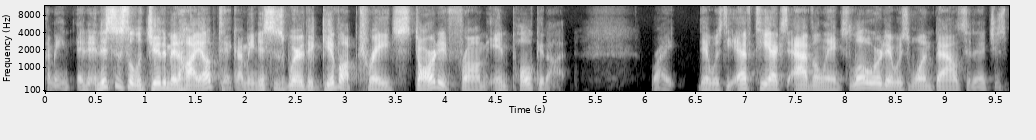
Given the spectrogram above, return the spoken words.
I mean, and, and this is a legitimate high uptick. I mean, this is where the give up trade started from in Polkadot, right? There was the FTX avalanche lower. There was one bounce and it just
